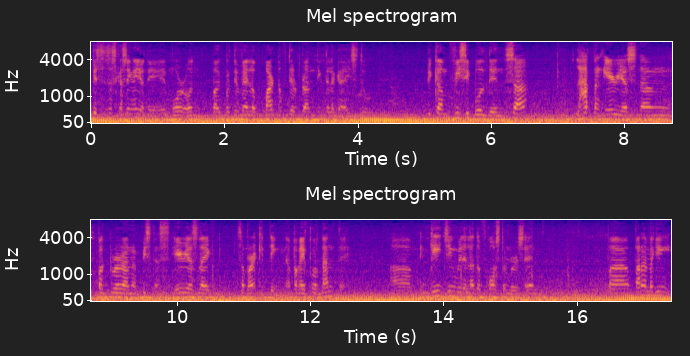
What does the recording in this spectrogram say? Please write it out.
businesses kasi ngayon eh more on pag mag-develop part of their branding talaga is to become visible din sa lahat ng areas ng pag-run ng business. Areas like sa marketing napaka-importante um, engaging with a lot of customers and pa, para maging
